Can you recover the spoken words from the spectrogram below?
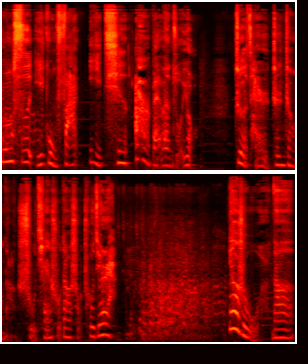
公司一共发一千二百万左右，这才是真正的数钱数到手抽筋啊！要是我呢，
